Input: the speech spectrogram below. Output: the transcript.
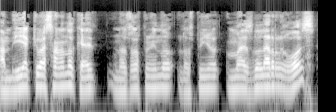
a medida que vas hablando cada vez nos vas poniendo los piños más largos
